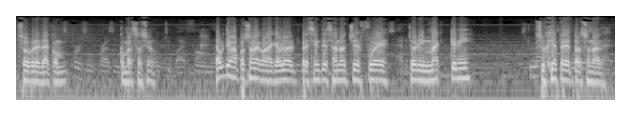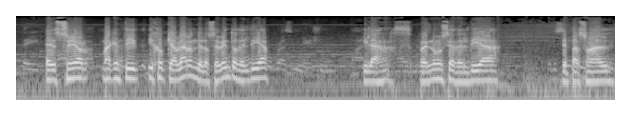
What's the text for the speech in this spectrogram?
sobre la conversación. La última persona con la que habló el presidente esa noche fue Johnny McKinney, su jefe de personal. El señor McKinney dijo que hablaron de los eventos del día y las renuncias del día de personal.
